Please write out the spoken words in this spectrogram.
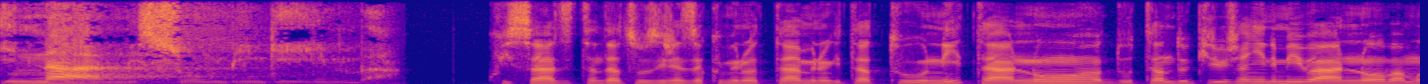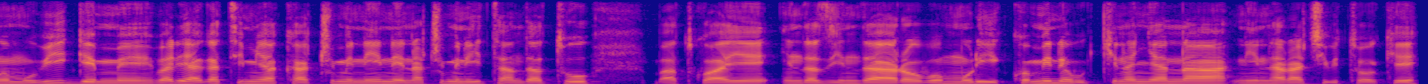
inama isumba ingimba ku isaha zitandatu zirenze ku minota mirongo itatu n'itanu dutandukira ibijyanye n'imibano bamwe mu bigeme bari hagati y'imyaka cumi n'ine na cumi n'itandatu batwaye inda z'indaro bo muri komine bukinanyana n'intara y'ibitoke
